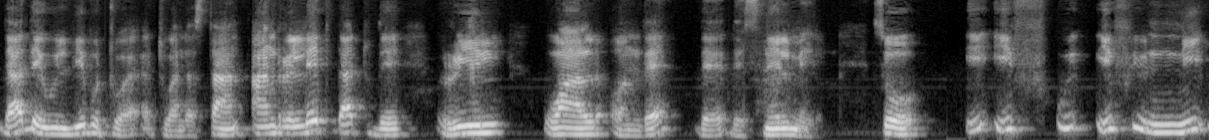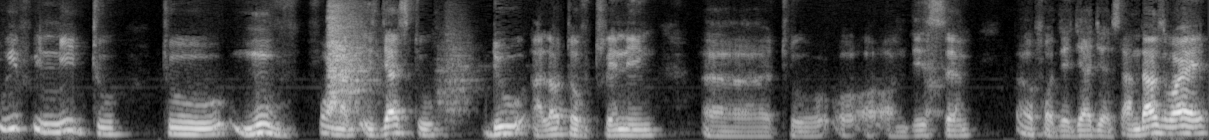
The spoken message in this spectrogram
that they will be able to, uh, to understand and relate that to the real world on the, the, the snail mail. So if we, if you need, if we need to, to move forward, it's just to do a lot of training to, on this um, uh, for the judges. And that's why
